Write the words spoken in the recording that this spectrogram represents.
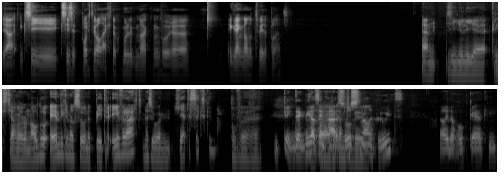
ja, ik zie, ik zie ze het Portugal echt nog moeilijk maken voor, eh, ik denk dan de tweede plaats. Ehm, zien jullie eh, Cristiano Ronaldo eindigen als zo'n Peter Everaert met zo'n geitenseksken? Of, eh, ik, ik denk niet dat zijn haar zo snel groeit. Allee, dat hoop ik eigenlijk niet.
